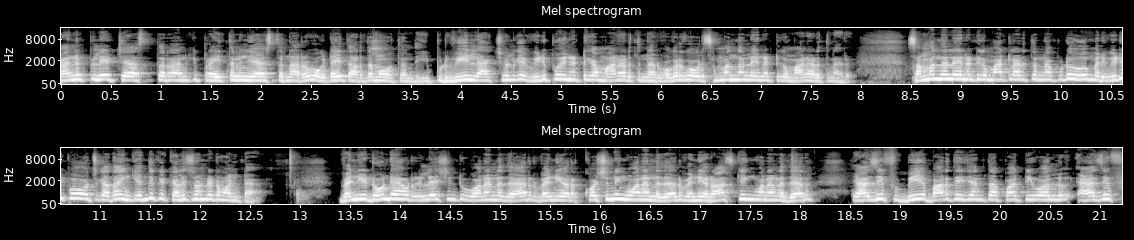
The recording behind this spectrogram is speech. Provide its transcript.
మ్యానిపులేట్ చేస్తడానికి ప్రయత్నం చేస్తున్నారు. ఒకటైతే అర్థమవుతుంది. ఇప్పుడు వీళ్ళు యాక్చువల్గా విడిపోయినట్టుగా మాట్లాడుతున్నారు. ఒకరికొకరు సంబంధం లేనట్టుగా మాట్లాడుతున్నారు. సంబంధం లేనట్టుగా మాట్లాడుతున్నప్పుడు మరి విడిపోవచ్చు కదా ఇంకెందుకు కలిసి ఉండటం అంట. When you don't have relation to one another when you're questioning one another when you're asking one another as if B Bharatiya Janata Party వాళ్ళు as if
